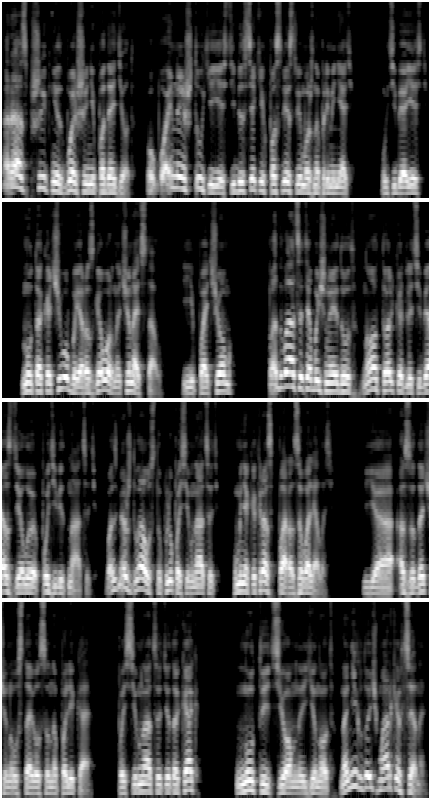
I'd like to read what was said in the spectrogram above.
Раз пшикнет, больше не подойдет. Убойные штуки есть, и без всяких последствий можно применять. У тебя есть? Ну так а чего бы я разговор начинать стал? И почем? По двадцать обычно идут, но только для тебя сделаю по девятнадцать. Возьмешь два, уступлю по семнадцать. У меня как раз пара завалялась. Я озадаченно уставился на поляка. По семнадцать это как? Ну ты темный енот, на них в дойчмарках цены.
